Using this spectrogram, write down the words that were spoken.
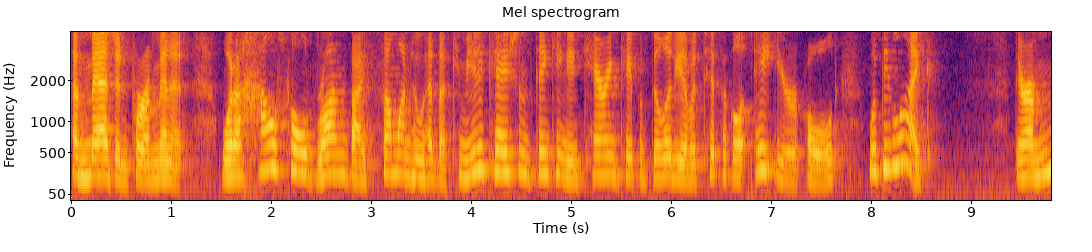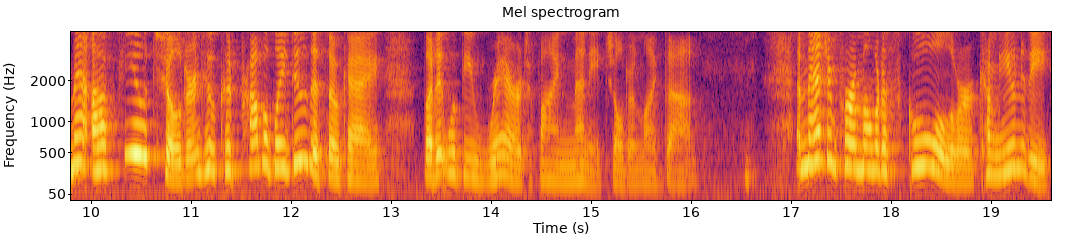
Imagine for a minute what a household run by someone who had the communication, thinking, and caring capability of a typical eight year old would be like. There are a few children who could probably do this okay, but it would be rare to find many children like that. Imagine for a moment a school or a community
